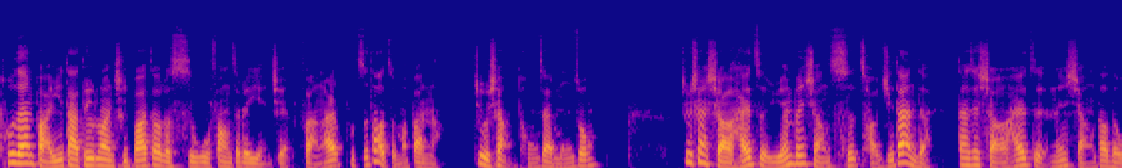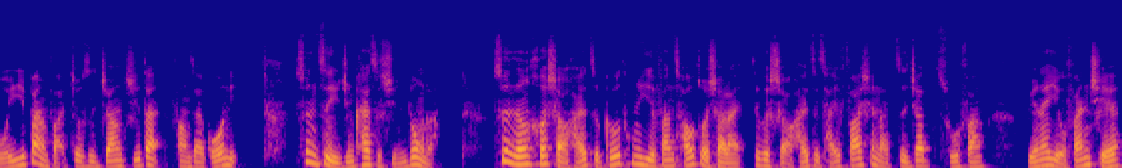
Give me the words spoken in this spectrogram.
突然把一大堆乱七八糟的事物放在了眼前，反而不知道怎么办了，就像同在蒙中，就像小孩子原本想吃炒鸡蛋的，但是小孩子能想到的唯一办法就是将鸡蛋放在锅里，甚至已经开始行动了。圣人和小孩子沟通一番操作下来，这个小孩子才发现了自家的厨房原来有番茄、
